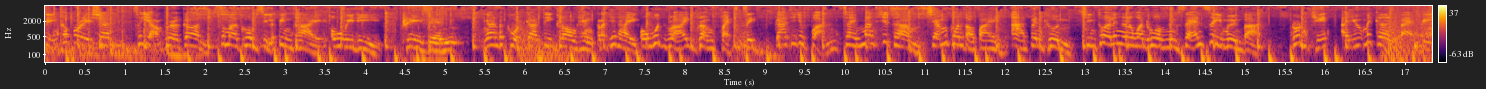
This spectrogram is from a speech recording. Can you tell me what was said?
สิงค o r p o r a t i o n สยามพารากอน สมาคมศิลปินไทย OVD พรีเซนต์งานประกวดการตีกลองแห่งประเทศไทย o w o o d r i d e Drum f a c t i c การที่จะฝันใจมั่นที่จะทำแชมป์คนต่อไป อาจเป็นคุณ ชิงถ้วยและเงินรางวัลรวม 140,000 บาท รุ่นคิดอายุไม่เกิน 8 ปี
